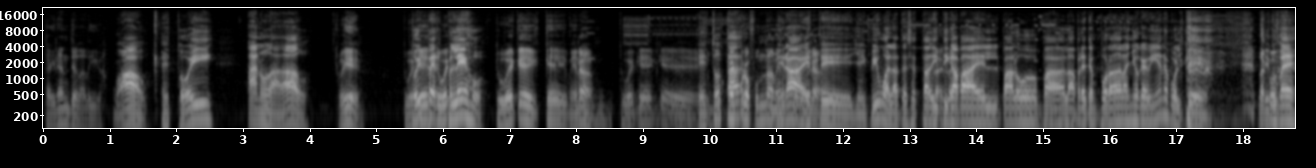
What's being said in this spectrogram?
Tyrants de la liga. Wow. Estoy anodadado. Oye, tuve Estoy que, perplejo. tuve que, que, mira, tuve que, que Esto buscar está profundamente. Mira, mira. este JP, guardate esa estadística La- la- para el para lo- para la pretemporada del año que viene porque La si tú me-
